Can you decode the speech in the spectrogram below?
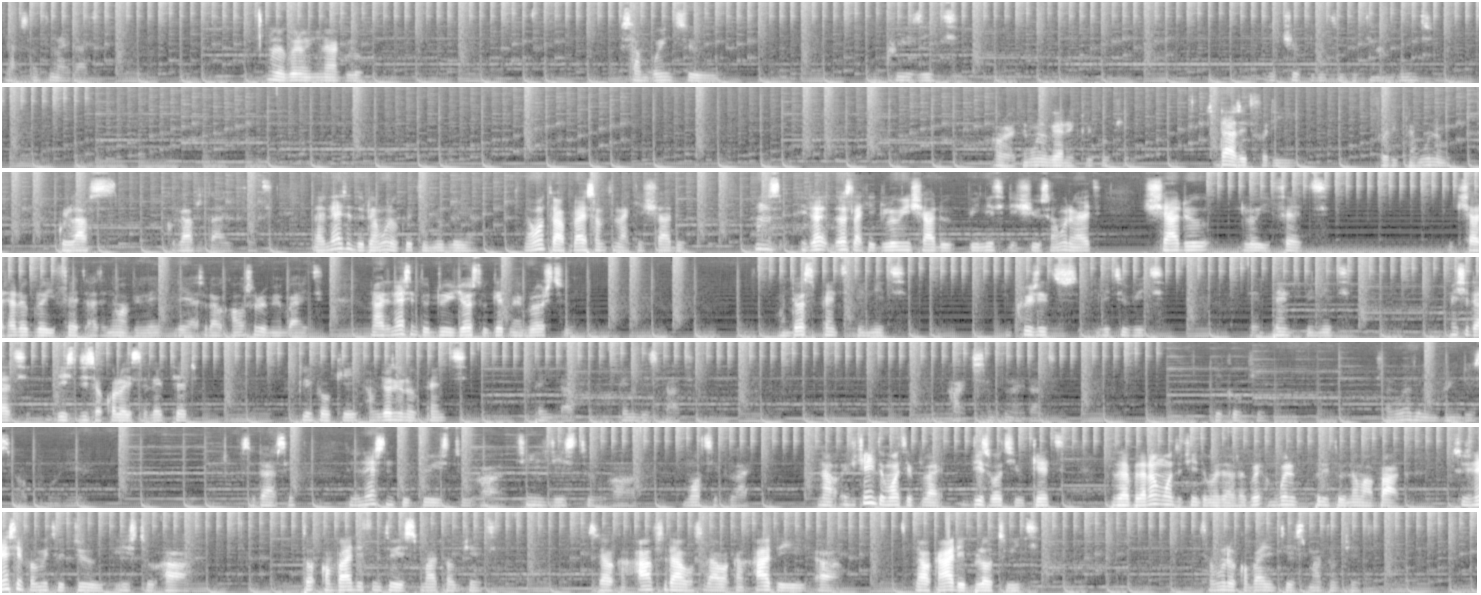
Yeah, something like that. I'm going to go to inner glow so I'm going to increase it the choke a little bit and I'm going to Alright, I'm to go ahead and click OK. So that's it for the for the I'm to collapse collapse that effect. Now the next thing to do, I'm to create a new layer. I want to apply something like a shadow. Just like a glowing shadow beneath the shoe. So I'm going to write shadow glow effect. Shadow glow effect as the name of the layer so that I can also remember it. Now the next thing to do is just to get my brush tool and just paint beneath. Increase it a little bit. then paint beneath. Make sure that this this color is selected. Click ok. I'm just going to paint paint that paint this part. Alright something like that. Click ok. So i'm going to bring this up here. So that's it. The next thing to do is to uh, change this to uh, multiply now if you change the multiply this is what you get. But I don't want to change the multiply I'm going to put it to normal back so the next thing for me to do is to uh, to convert this into a smart object. So that I can add so that, so that I can add the uh, now I can add a blur to it. So I'm going to convert it into a smart object.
